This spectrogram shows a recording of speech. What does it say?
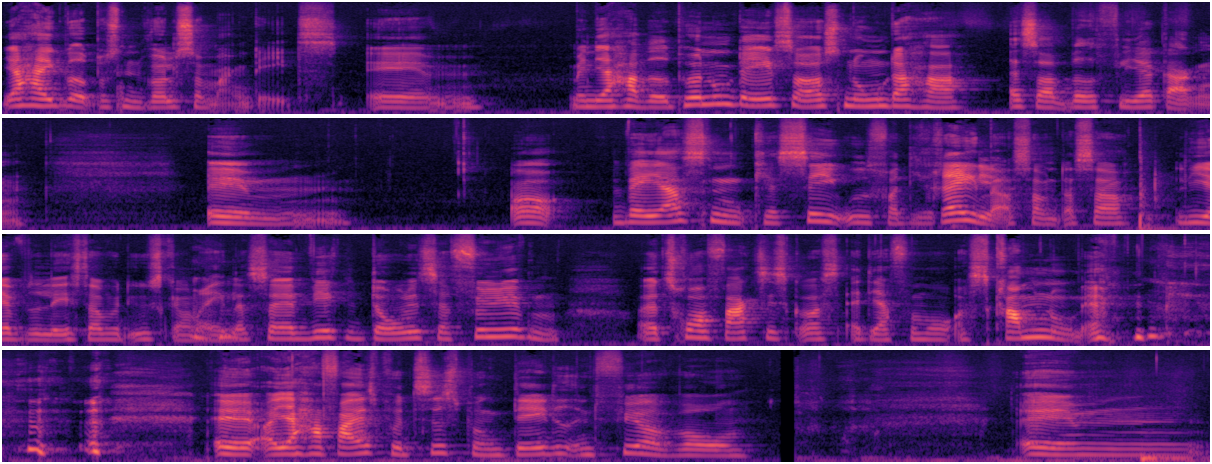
jeg har ikke været på sådan voldsomt mange dates. Øhm, men jeg har været på nogle dates, og også nogen, der har altså været flere gange. Øhm, og hvad jeg sådan kan se ud fra de regler, som der så lige er blevet læst op af de udskrevne regler, så er jeg virkelig dårlig til at følge dem. Og jeg tror faktisk også, at jeg formår at skræmme nogle af dem. øh, og jeg har faktisk på et tidspunkt datet en fyr, hvor, øhm,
